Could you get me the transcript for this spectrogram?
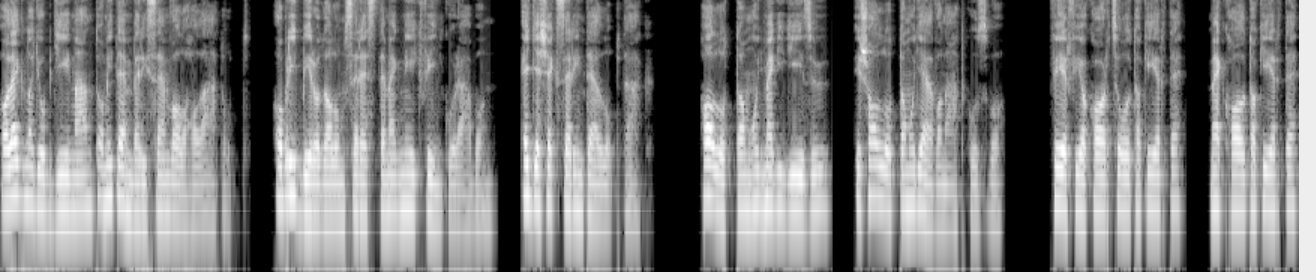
A legnagyobb gyémánt, amit emberi szem valaha látott. A brit birodalom szerezte meg még fénykorában. Egyesek szerint ellopták. Hallottam, hogy megigéző, és hallottam, hogy el van átkozva. Férfiak harcoltak érte, meghaltak érte,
